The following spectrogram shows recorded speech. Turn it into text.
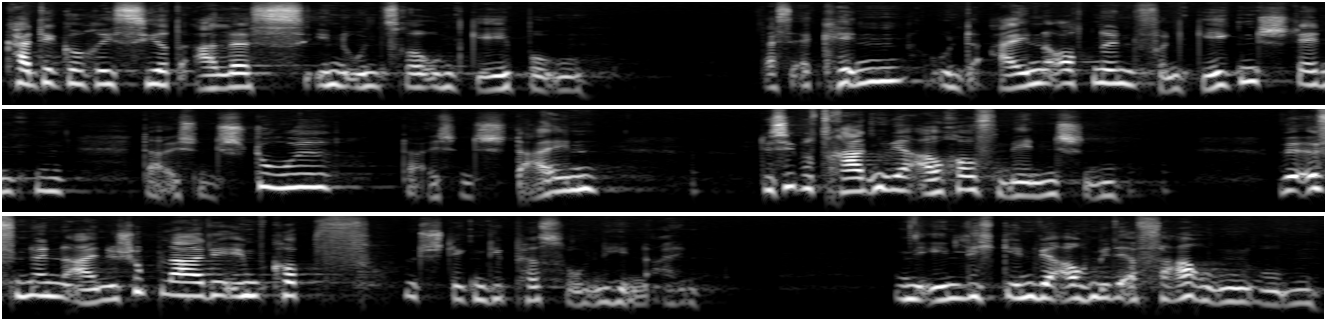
kategorisiert alles in unserer Umgebung. Das Erkennen und Einordnen von Gegenständen, da ist ein Stuhl, da ist ein Stein, das übertragen wir auch auf Menschen. Wir öffnen eine Schublade im Kopf und stecken die Person hinein. Und ähnlich gehen wir auch mit Erfahrungen um.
